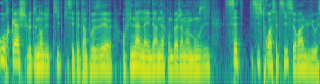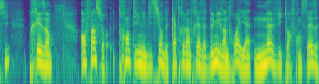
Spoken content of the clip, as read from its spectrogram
Urkash, le tenant du titre qui s'était imposé euh, en finale l'année dernière contre Benjamin Bonzi 7 6-3, 7-6, sera lui aussi présent. Enfin, sur 31 éditions de 93 à 2023, il y a 9 victoires françaises,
